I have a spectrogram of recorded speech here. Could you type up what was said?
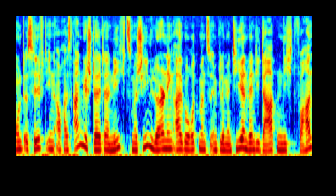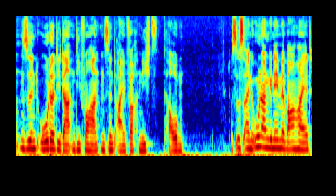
und es hilft Ihnen auch als Angestellter nichts, Machine Learning-Algorithmen zu implementieren, wenn die Daten nicht vorhanden sind oder die Daten, die vorhanden sind, einfach nichts taugen. Das ist eine unangenehme Wahrheit.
